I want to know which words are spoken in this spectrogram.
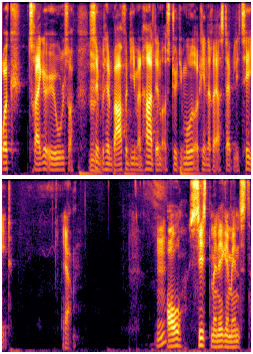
rygtrækkeøvelser, mm. simpelthen bare fordi man har den at støtte imod og generere stabilitet. ja. Mm. Og sidst, men ikke mindst,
